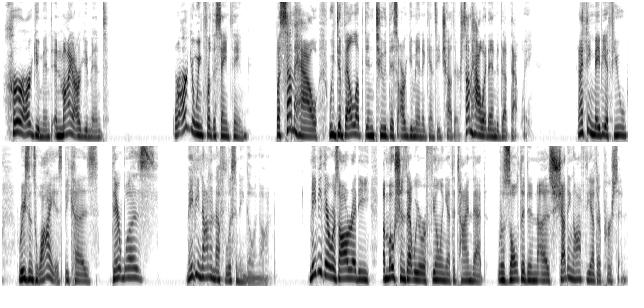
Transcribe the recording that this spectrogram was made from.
Her argument and my argument were arguing for the same thing. But somehow we developed into this argument against each other. Somehow it ended up that way. And I think maybe a few reasons why is because there was maybe not enough listening going on. Maybe there was already emotions that we were feeling at the time that resulted in us shutting off the other person.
